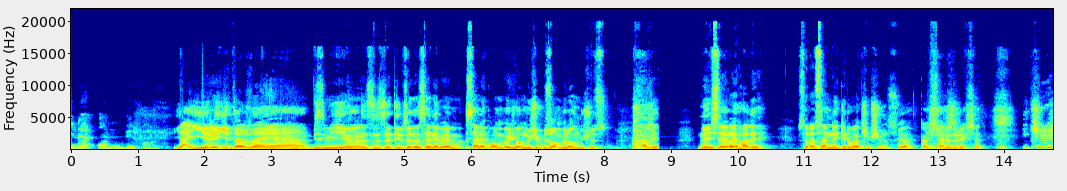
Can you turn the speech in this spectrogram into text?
Yine 11 falan. Ya yürü git oradan ya. Biz mi yiyorsun anasını satayım? Zaten sen hep, sen hep 15 olmuşsun biz 11 olmuşuz. Hadi. Neyse Eray hadi. Sıra sende gir bakayım şimdi suya. Kaç Beş. saniye duracaksın? 2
